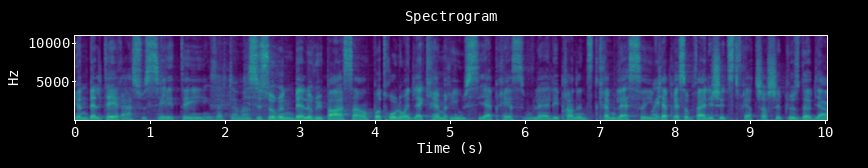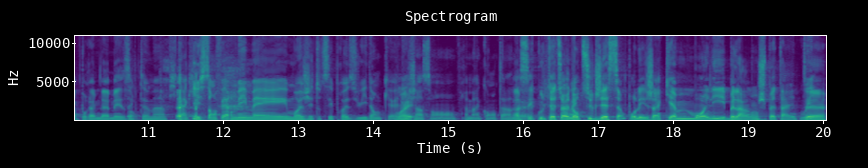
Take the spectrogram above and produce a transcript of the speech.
Il y a une belle terrasse aussi l'été. Exactement. Puis c'est sur une belle rue passante, pas trop loin de la crèmerie aussi. Après, si vous voulez aller prendre une petite crème glacée. Puis après ça, vous pouvez aller chez Tite Frette chercher plus de bière pour amener à la maison. Exactement. Puis quand ils sont fermés, mais moi, j'ai tous ces produits. Donc, euh, les gens sont vraiment contents. Ah, c'est cool. As-tu une autre suggestion pour les gens qui aiment moins les blanches, peut-être? Oui. Euh?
